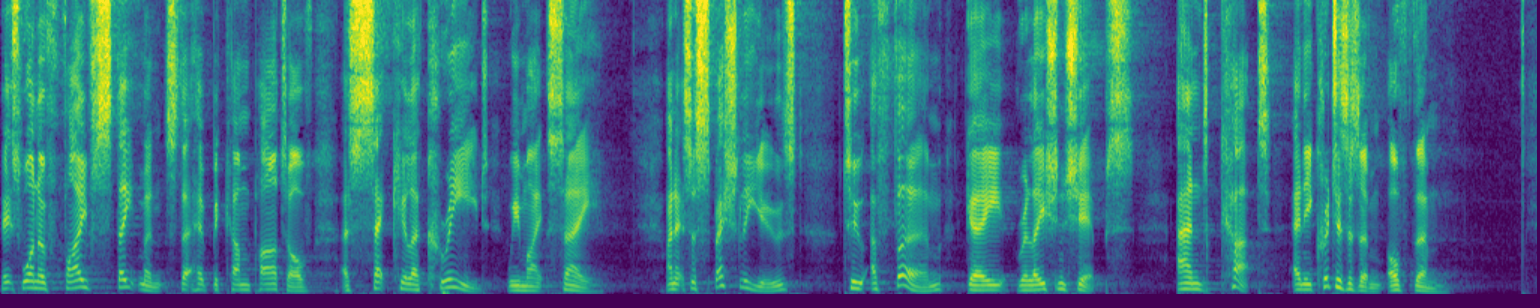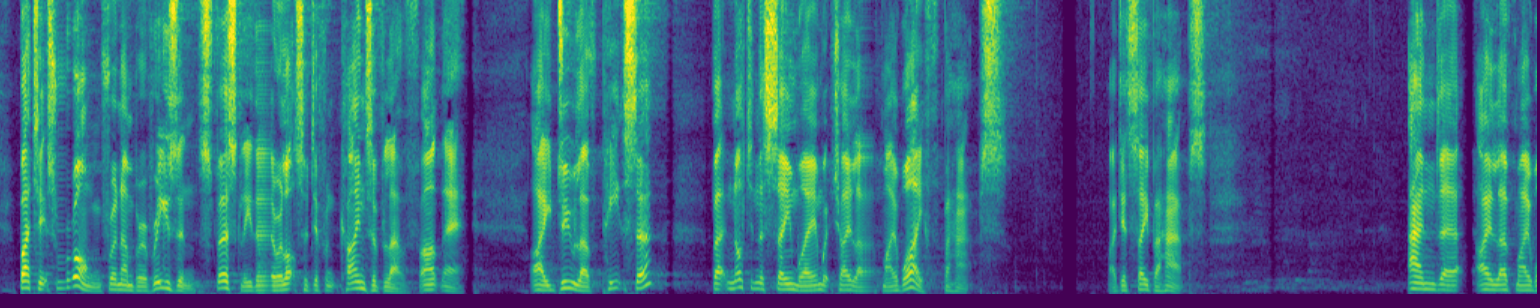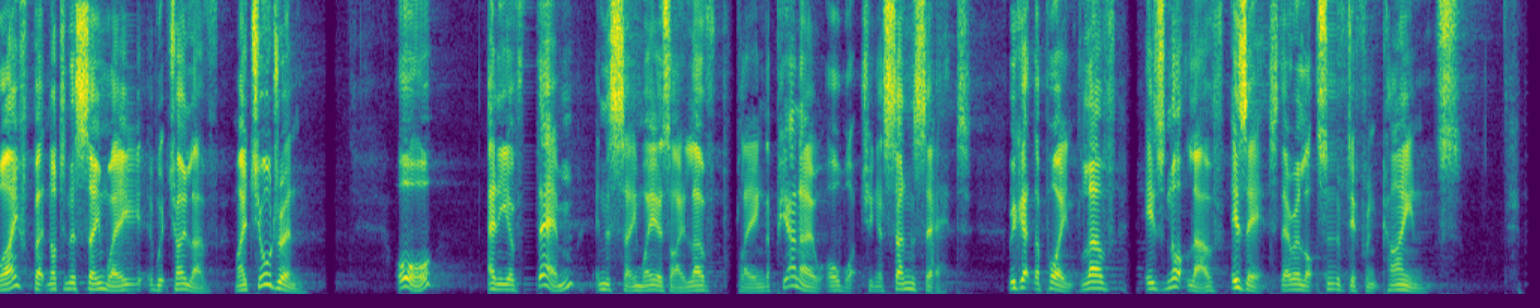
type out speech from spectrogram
It's one of five statements that have become part of a secular creed, we might say. And it's especially used to affirm gay relationships and cut any criticism of them. But it's wrong for a number of reasons. Firstly, there are lots of different kinds of love, aren't there? I do love pizza, but not in the same way in which I love my wife, perhaps. I did say perhaps. And uh, I love my wife, but not in the same way in which I love my children. Or any of them in the same way as I love playing the piano or watching a sunset. We get the point. Love is not love, is it? There are lots of different kinds.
